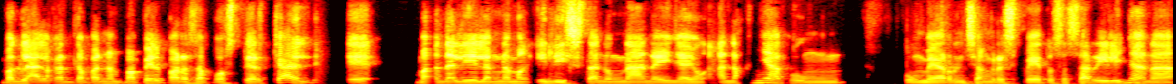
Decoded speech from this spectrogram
maglalakad ka pa ng papel para sa poster child. Eh, madali lang namang ilista nung nanay niya yung anak niya kung kung meron siyang respeto sa sarili niya na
